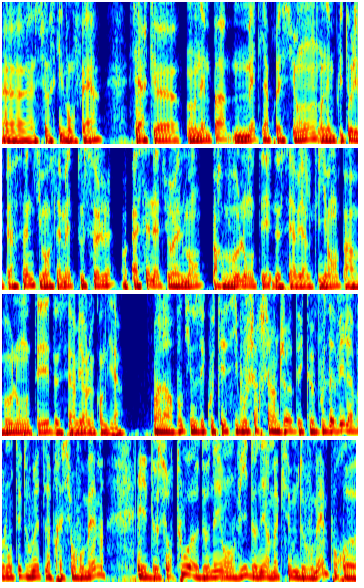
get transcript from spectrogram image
euh, sur ce qu'ils vont faire. C'est-à-dire que on n'aime pas mettre la pression, on aime plutôt les personnes qui vont se la mettre tout seuls, assez naturellement, par volonté de servir le client, par volonté de servir le candidat. Voilà, vous qui nous écoutez, si vous cherchez un job et que vous avez la volonté de vous mettre la pression vous-même et de surtout euh, donner envie, donner un maximum de vous-même pour euh,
